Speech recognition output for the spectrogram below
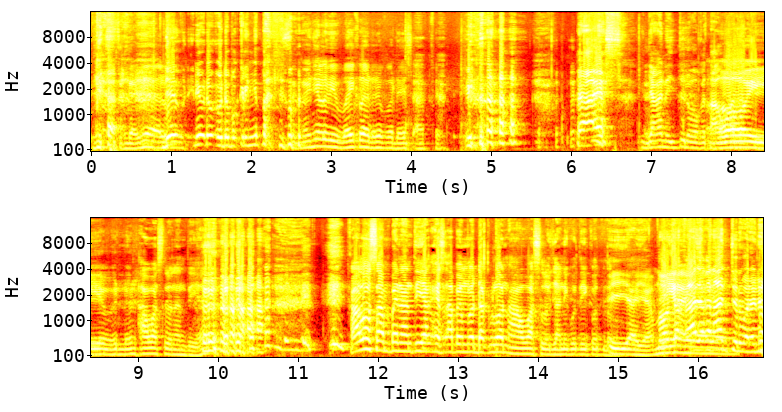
Setengahnya Dia dia udah udah berkeringetan. Setengahnya lebih baik lah daripada SAP. PAS. Jangan itu dong ketahuan. Oh iya bener. awas lo nanti ya kalau sampai nanti yang SAP meledak duluan awas lo jangan ikut-ikut lo Iya iya. Mau Iya, aja iya, kan iya. hancur badannya.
